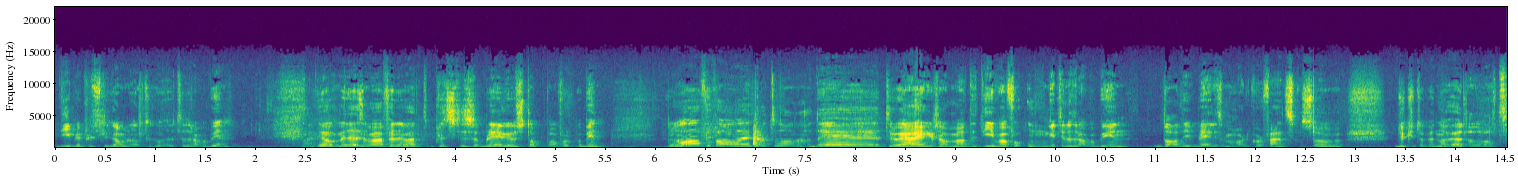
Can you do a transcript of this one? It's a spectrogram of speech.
de ble plutselig gamle nok til, til å dra på byen. Jo, men det som var funny var at Plutselig så ble vi jo stoppa av folk på byen. Å, fy faen, det dratt, da. Det tror jeg henger sammen med at de var for unge til å dra på byen da de ble liksom hardcore fans. Og så dukket opp en og ødela det alt.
